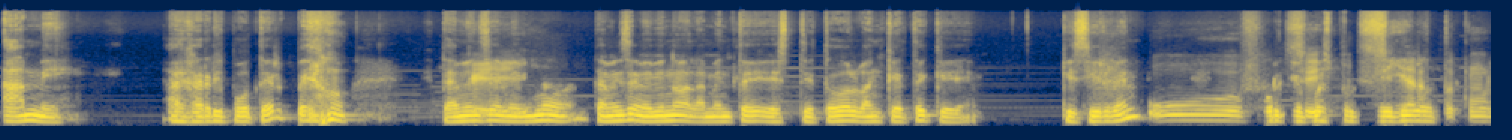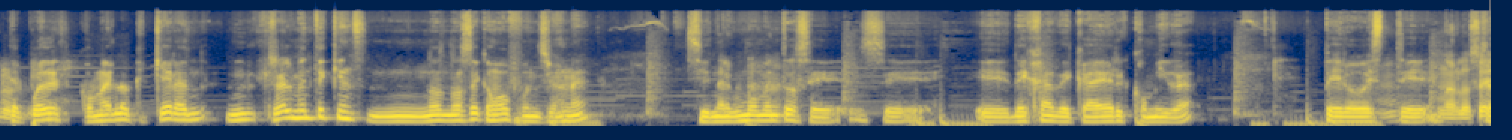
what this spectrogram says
ame a Harry Potter, pero también se me vino, también se me vino a la mente este todo el banquete que, que sirven. Uf, porque pues porque te puedes comer lo que quieras. Realmente no, no sé cómo funciona. Si en algún momento se, se eh, deja de caer comida, pero este. No lo sé,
